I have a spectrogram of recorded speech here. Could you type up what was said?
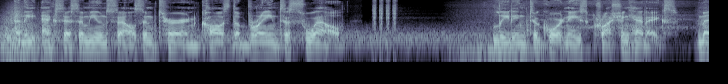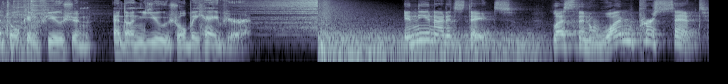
And the excess immune cells in turn cause the brain to swell, leading to Courtney's crushing headaches, mental confusion, and unusual behavior. In the United States, less than 1%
